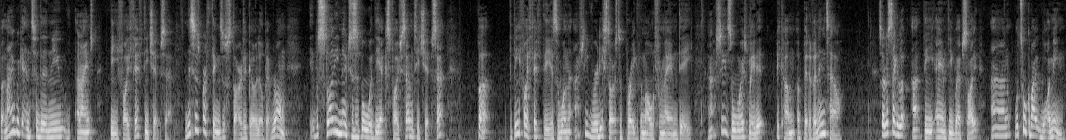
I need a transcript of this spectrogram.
But now we're getting to the new announced B550 chipset, and this is where things have started to go a little bit wrong. It was slightly noticeable with the X570 chipset, but the B550 is the one that actually really starts to break the mold from AMD, and actually it's almost made it become a bit of an Intel. So let's take a look at the AMD website and we'll talk about what I mean.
